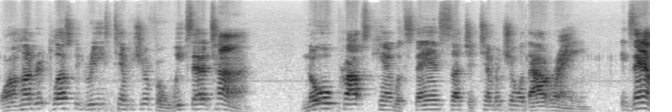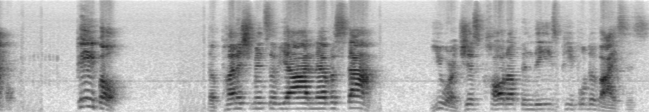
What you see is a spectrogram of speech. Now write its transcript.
100 plus degrees temperature for weeks at a time. No crops can withstand such a temperature without rain. Example, people, the punishments of Yah never stop. You are just caught up in these people devices.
